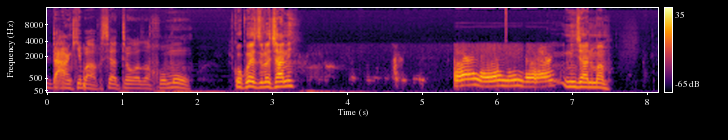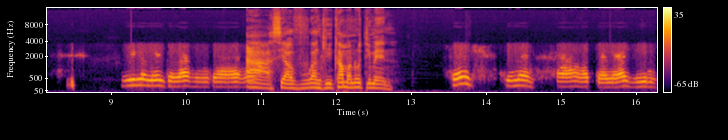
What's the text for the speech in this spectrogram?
danki baba siyathokoza homu kokwezi lotshani Hello, Mindo. ninjani mama Yilo Mindo lavinjani? ah siyavuka ngikhamba nodimen Hey, Dimen. Ah, wadala yazini.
